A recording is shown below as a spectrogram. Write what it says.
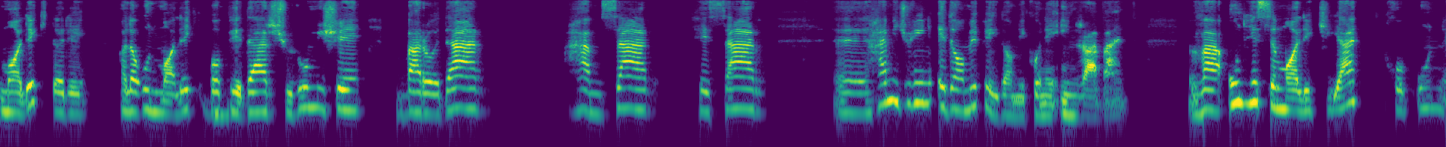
مالک داره حالا اون مالک با پدر شروع میشه برادر همسر پسر همینجوری این ادامه پیدا می‌کنه این روند. و اون حس مالکیت خب اون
